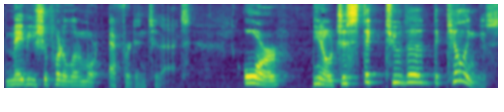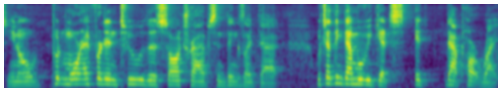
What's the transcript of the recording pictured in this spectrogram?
maybe you should put a little more effort into that. Or you know, just stick to the the killings. You know, put more effort into the saw traps and things like that. Which I think that movie gets it that part right.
